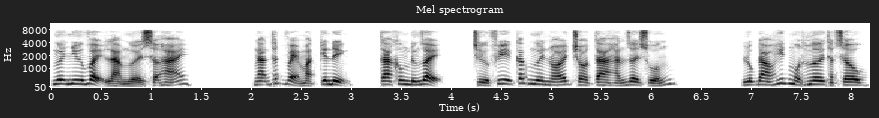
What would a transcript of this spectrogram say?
Ngươi như vậy làm người sợ hãi. Ngạn thất vẻ mặt kiên định, ta không đứng dậy, trừ phi các ngươi nói cho ta hắn rơi xuống. Lục đào hít một hơi thật sâu,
